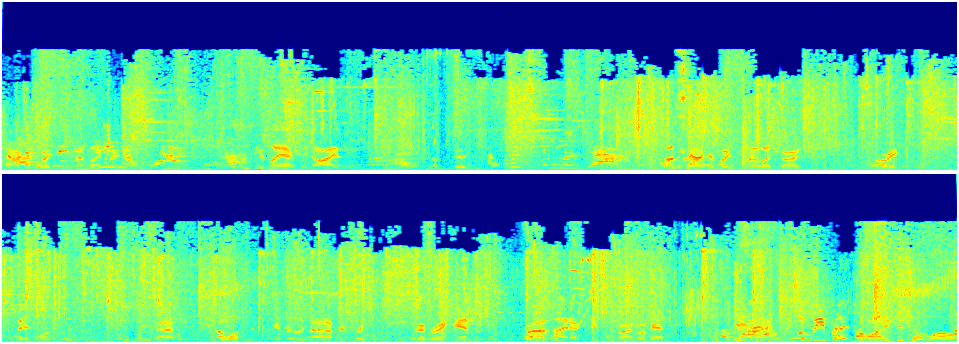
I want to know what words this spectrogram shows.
sacrificing my life right now. Kid might actually die. Oh, that's good. I'm sacrificing my life, guys. Sorry. I just want this really bad. I want this to get really bad. I'm just like doing whatever I can. Bro, I might actually survive. Okay. Slowly, but a lot of kids are.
